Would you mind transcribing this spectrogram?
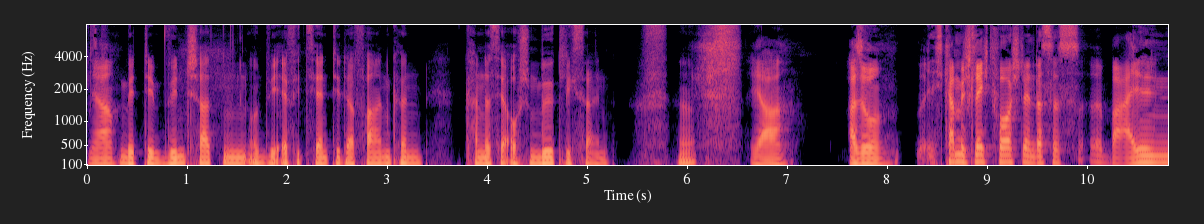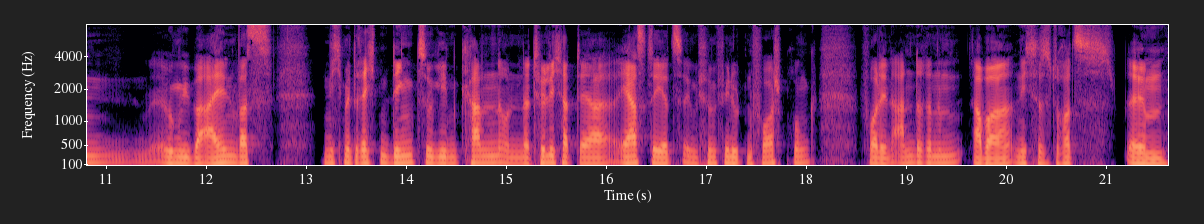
ja, mit dem Windschatten und wie effizient die da fahren können, kann das ja auch schon möglich sein. ja. Also ich kann mir schlecht vorstellen, dass das äh, bei allen, irgendwie bei allen was nicht mit rechten Dingen zugehen kann. Und natürlich hat der Erste jetzt irgendwie fünf Minuten Vorsprung vor den anderen, aber nichtsdestotrotz, ähm,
